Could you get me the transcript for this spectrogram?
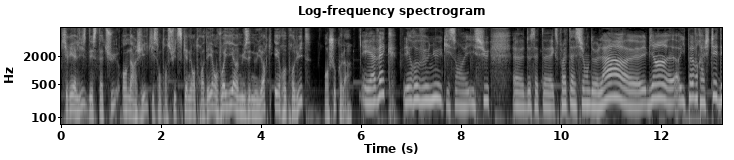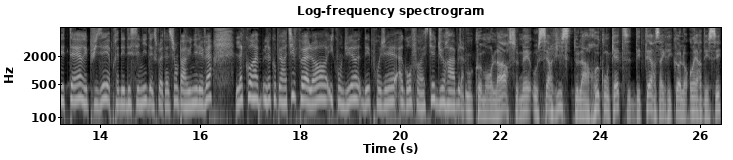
qui réalise des statues en argile qui sont ensuite scannées en 3D, envoyées à un musée de New York et reproduites en chocolat. Et avec les revenus qui sont issus euh, de cette euh, exploitation de là, euh, eh bien, euh, ils peuvent racheter des terres épuisées après des décennies d'exploitation par Unilever. La, cora- la coopérative peut alors y conduire des projets agroforestiers durables. Ou comment l'art se met au service de la reconquête des terres agricoles en RDC.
